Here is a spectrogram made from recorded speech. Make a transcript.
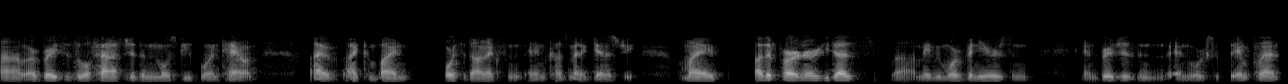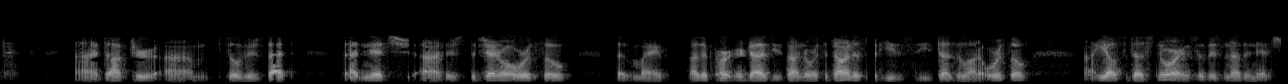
uh, or braces a little faster than most people in town. I I combine orthodontics and, and cosmetic dentistry. My other partner he does uh, maybe more veneers and and bridges and, and works with the implant uh, doctor. Um, so there's that that niche. Uh, there's the general ortho that my other partner does. He's not an orthodontist, but he's he does a lot of ortho. Uh, he also does snoring, so there's another niche.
